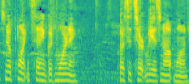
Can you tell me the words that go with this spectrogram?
There's no point in saying good morning, because it certainly is not one.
